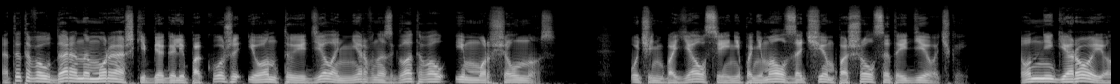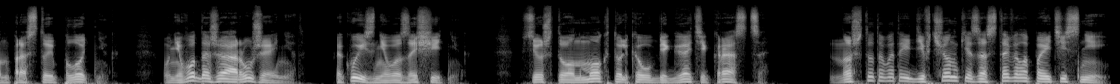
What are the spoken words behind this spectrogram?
От этого удара на мурашки бегали по коже, и он то и дело нервно сглатывал и морщил нос. Очень боялся и не понимал, зачем пошел с этой девочкой. Он не герой, он простой плотник. У него даже оружия нет. Какой из него защитник? Все, что он мог, только убегать и красться. Но что-то в этой девчонке заставило пойти с ней.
